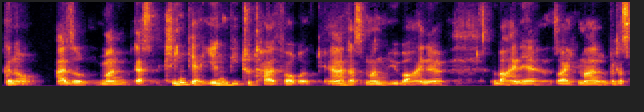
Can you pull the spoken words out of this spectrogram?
Genau. Also man, das klingt ja irgendwie total verrückt, ja, dass man über eine, über eine, sag ich mal, über das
